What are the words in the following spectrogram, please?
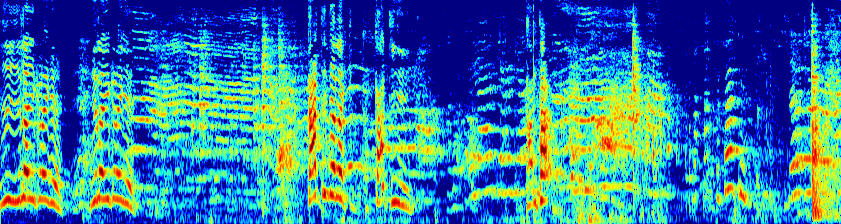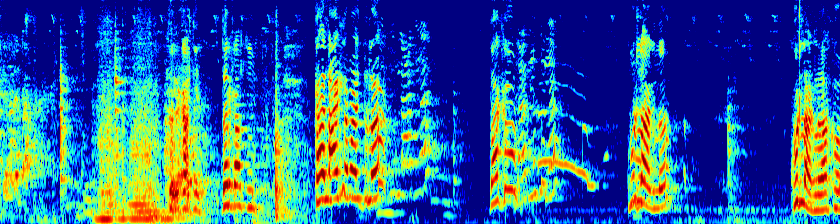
हिला इकडे घे हिला इकडे घे. काठी त्याला काठी. थांब थांब. तर काठी तर काठी काय लागलं माहिती तुला? दाखव. कुठ कुठं लागलं? कुठं लागलं? दाखव.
